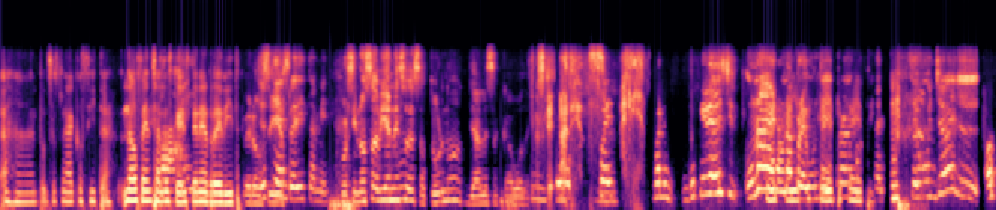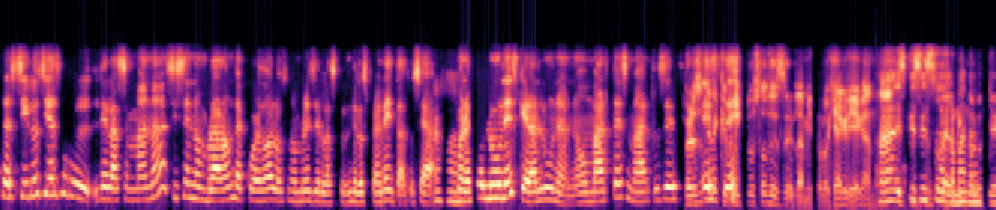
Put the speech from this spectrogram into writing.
Ajá, entonces me da cosita. No ofensa a los que estén en Reddit. Pero yo sí, estoy en Reddit también. Por si no sabían eso de Saturno, ya les acabo de. Es que pues, bueno, yo quería decir, una era una pregunta. Según yo, el, o sea, sí los días de la semana sí se nombraron de acuerdo a los nombres de los, de los planetas. O sea, bueno, este lunes que era luna, ¿no? Martes, martes. Pero eso tiene que ver este incluso desde la mitología griega, ¿no? Ah, es que es eso de la mitología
